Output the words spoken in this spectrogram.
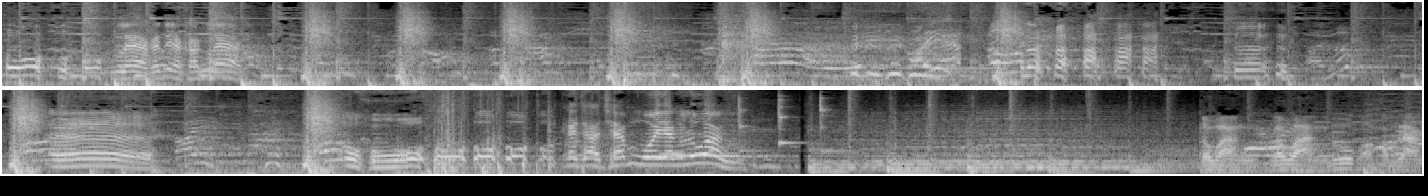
โหแรกกันเนี่ยครั้งแรกเออโอ้โหกระจาแชมป์มวยยังล่วง ระหว่างระหว่างลูกออกกำลัง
